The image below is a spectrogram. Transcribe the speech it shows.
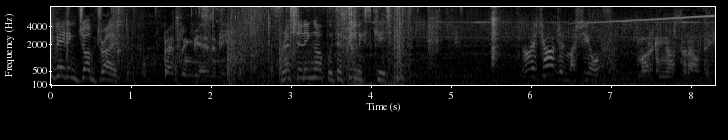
Activating jump drive. Battling the enemy. Freshening up with the Phoenix kit. Recharging my shields. Marking our surroundings.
